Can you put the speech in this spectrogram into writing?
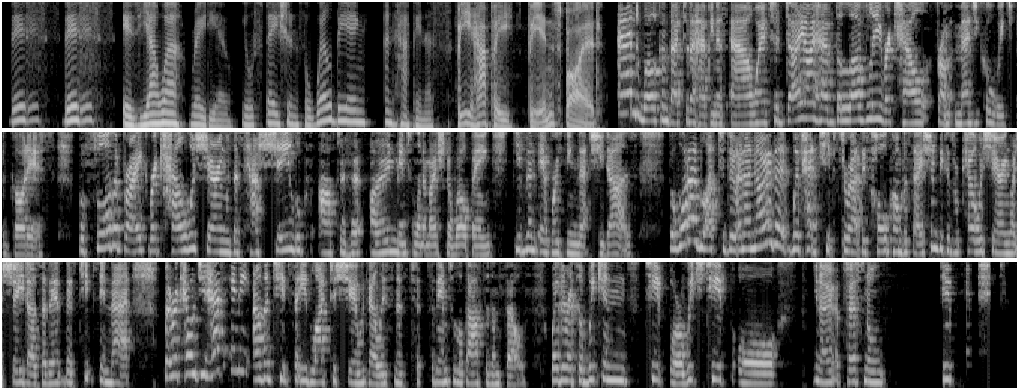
This this is Yowah Radio, your station for well-being and happiness. Be happy, be inspired. And welcome back to the Happiness Hour, where today I have the lovely Raquel from Magikal Witch Goddess. Before the break, Raquel was sharing with us how she looks after her own mental and emotional well-being, given everything that she does. But what I'd like to do, and I know that we've had tips throughout this whole conversation because Raquel was sharing what she does, so there, there's tips in that. But Raquel, do you have any other tips that you'd like to share with our listeners to, for them to look after themselves? Whether it's a Wiccan tip or a witch tip or you know, a personal?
